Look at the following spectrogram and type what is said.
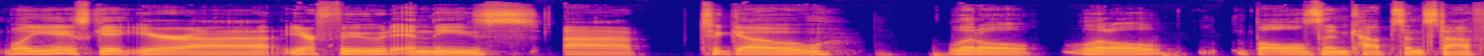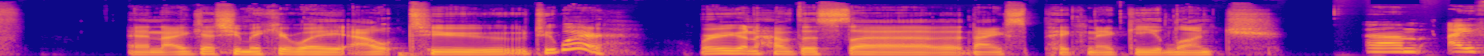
well, you guys get your uh, your food in these uh, to go little little bowls and cups and stuff, and I guess you make your way out to to where where are you gonna have this uh, nice picnicky lunch? Um, I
